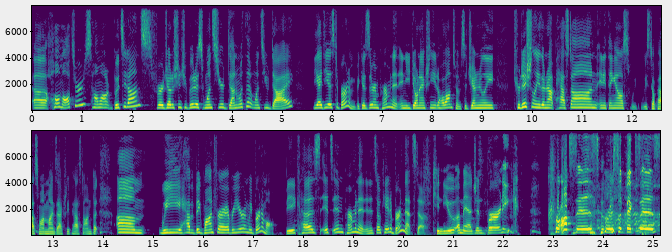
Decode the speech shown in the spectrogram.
Uh, home altars, home al- butsudans for Jodo Shinshu Buddhists. Once you're done with it, once you die, the idea is to burn them because they're impermanent and you don't actually need to hold on to them. So generally, traditionally, they're not passed on. Anything else, we, we still pass them on. Mine's actually passed on, but um, we have a big bonfire every year and we burn them all because it's impermanent and it's okay to burn that stuff. Can you imagine burning crosses, crucifixes,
